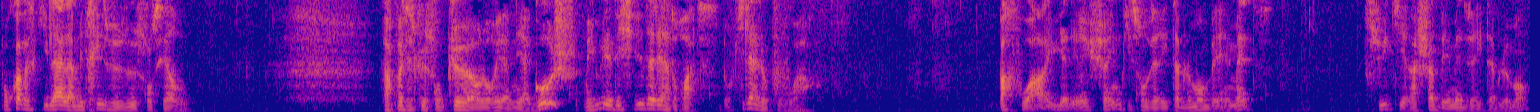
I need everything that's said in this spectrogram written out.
Pourquoi? Parce qu'il a la maîtrise de son cerveau. Alors peut-être que son cœur l'aurait amené à gauche, mais lui a décidé d'aller à droite. Donc il a le pouvoir. Parfois, il y a des Rishaim qui sont véritablement Béhémet. Celui qui est rachat Béhémet véritablement,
